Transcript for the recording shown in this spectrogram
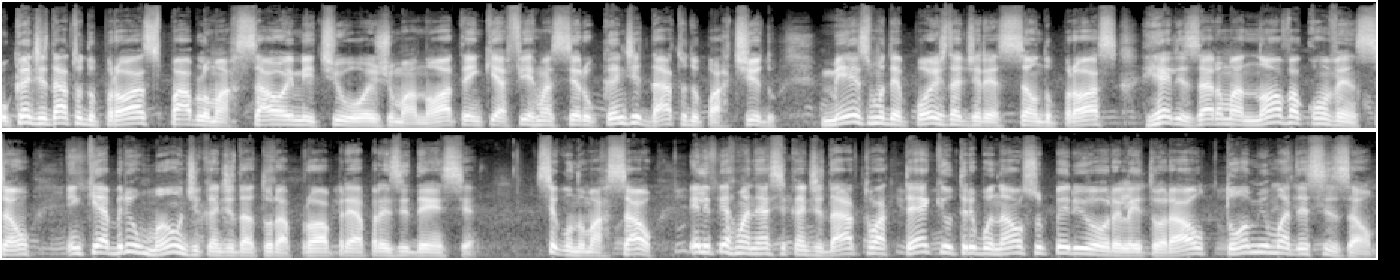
O candidato do PROS, Pablo Marçal, emitiu hoje uma nota em que afirma ser o candidato do partido, mesmo depois da direção do PROS realizar uma nova convenção em que abriu mão de candidatura própria à presidência. Segundo Marçal, ele permanece candidato até que o Tribunal Superior Eleitoral tome uma decisão.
